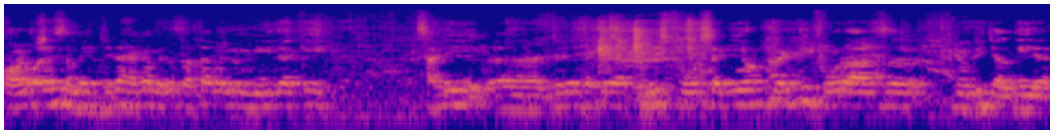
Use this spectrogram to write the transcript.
ਆਉਣ ਵਾਲੇ ਸਮੇਂ 'ਚ ਜਿਹੜਾ ਹੈਗਾ ਮੈਨੂੰ ਪਤਾ ਮੈਨੂੰ ਉਮੀਦ ਹੈ ਕਿ ਸਾਡੀ ਜਿਹੜੇ ਹੈਗੇ ਆ ਪੁਲਿਸ ਫੋਰਸ ਹੈਗੀ ਆ, ਉਹ 24 ਆਵਰਸ ਡਿਊਟੀ ਚੱਲਦੀ ਹੈ।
